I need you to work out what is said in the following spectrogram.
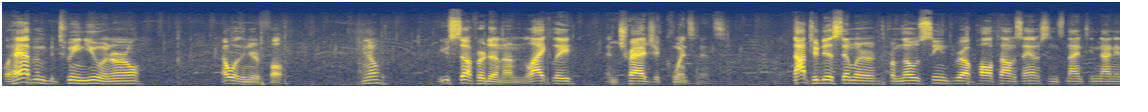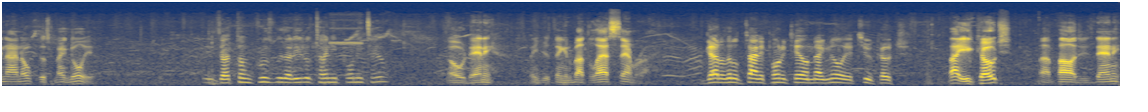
what happened between you and Earl, that wasn't your fault. You know, you suffered an unlikely and tragic coincidence. Not too dissimilar from those seen throughout Paul Thomas Anderson's 1999 opus Magnolia. Is that Tom Cruise with a little tiny ponytail? Oh, Dani, I think you're thinking about The Last Samurai. Got a little tiny ponytail in Magnolia, too, Coach. Thank you, Coach. My apologies, Dani.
